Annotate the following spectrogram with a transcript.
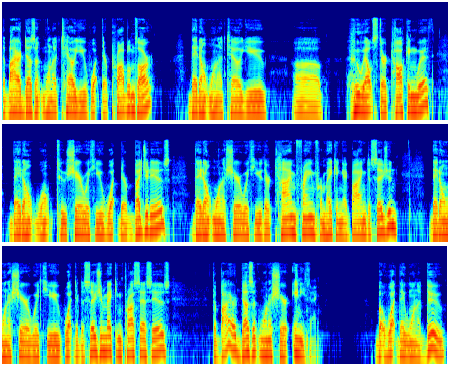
The buyer doesn't want to tell you what their problems are. They don't want to tell you uh, who else they're talking with. They don't want to share with you what their budget is. They don't want to share with you their time frame for making a buying decision. They don't want to share with you what their decision making process is. The buyer doesn't want to share anything. But what they want to do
